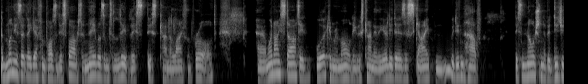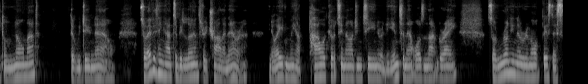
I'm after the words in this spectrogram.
the monies that they get from Positive Sparks enables them to live this this kind of life abroad. When I started working remotely, it was kind of the early days of Skype, and we didn't have this notion of a digital nomad that we do now. So everything had to be learned through trial and error. You know, Aidan, we had power cuts in Argentina and the internet wasn't that great. So running a remote business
